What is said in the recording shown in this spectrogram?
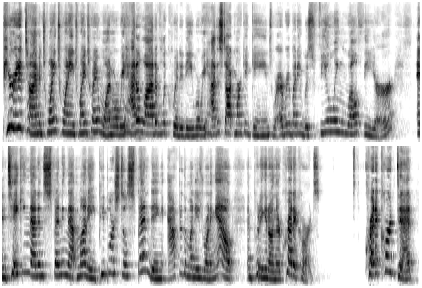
period of time in 2020 and 2021 where we had a lot of liquidity, where we had the stock market gains, where everybody was feeling wealthier and taking that and spending that money, people are still spending after the money's running out and putting it on their credit cards. Credit card debt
